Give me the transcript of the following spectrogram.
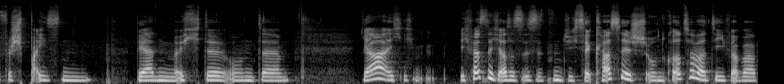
verspeisen werden möchte. Und ähm, ja, ich, ich, ich weiß nicht, also es ist jetzt natürlich sehr klassisch und konservativ, aber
